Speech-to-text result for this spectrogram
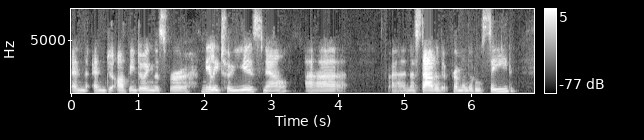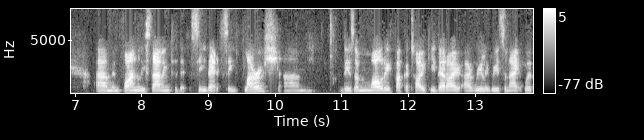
and and I've been doing this for nearly two years now, uh, and I started it from a little seed, um, and finally starting to see that seed flourish. Um, there's a Maori whakatauki that I, I really resonate with,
